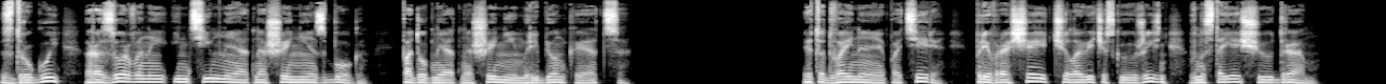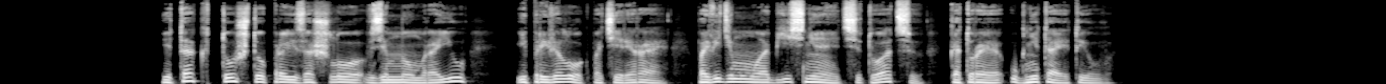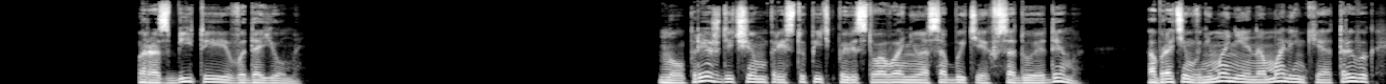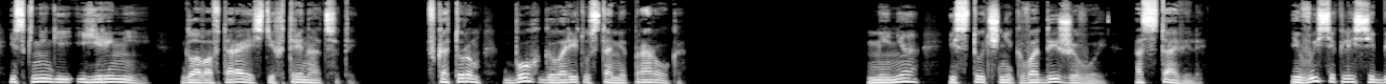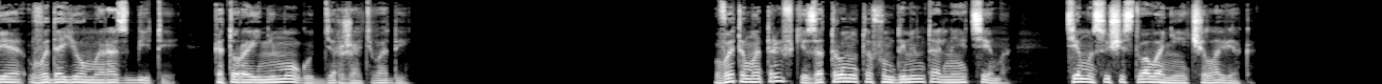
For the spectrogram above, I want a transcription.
С другой — разорваны интимные отношения с Богом, подобные отношениям ребенка и отца. Эта двойная потеря превращает человеческую жизнь в настоящую драму. Итак, то, что произошло в земном раю и привело к потере рая — по-видимому, объясняет ситуацию, которая угнетает Иова. Разбитые водоемы Но прежде чем приступить к повествованию о событиях в саду Эдема, обратим внимание на маленький отрывок из книги Иеремии, глава 2, стих 13, в котором Бог говорит устами пророка – меня, источник воды живой, оставили и высекли себе водоемы разбитые, которые не могут держать воды. В этом отрывке затронута фундаментальная тема, тема существования человека.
